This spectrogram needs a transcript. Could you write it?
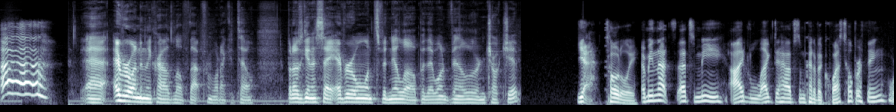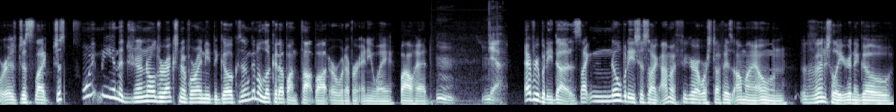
Ah! Uh, everyone in the crowd loved that, from what I could tell. But I was gonna say everyone wants vanilla, but they want vanilla and choc chip. Yeah, totally. I mean, that's that's me. I'd like to have some kind of a quest helper thing, where it's just like, just point me in the general direction of where I need to go, because I'm gonna look it up on Thottbot or whatever anyway. Wowhead. Mm, yeah. Everybody does. Like nobody's just like I'm gonna figure out where stuff is on my own. Eventually, you're gonna go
